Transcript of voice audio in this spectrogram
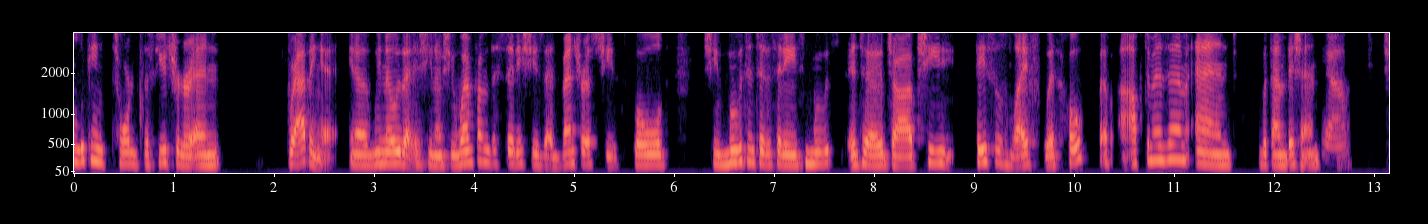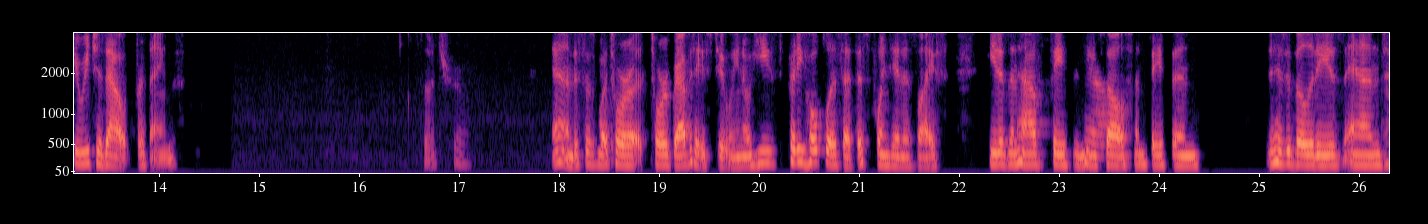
looking towards the future and grabbing it. You know, we know that you know she went from the city. She's adventurous. She's bold. She moved into the city. Moved into a job. She faces life with hope, optimism, and with ambition. Yeah, she reaches out for things. So true. And this is what Tor Tor gravitates to. You know, he's pretty hopeless at this point in his life. He doesn't have faith in yeah. himself and faith in, in his abilities, and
